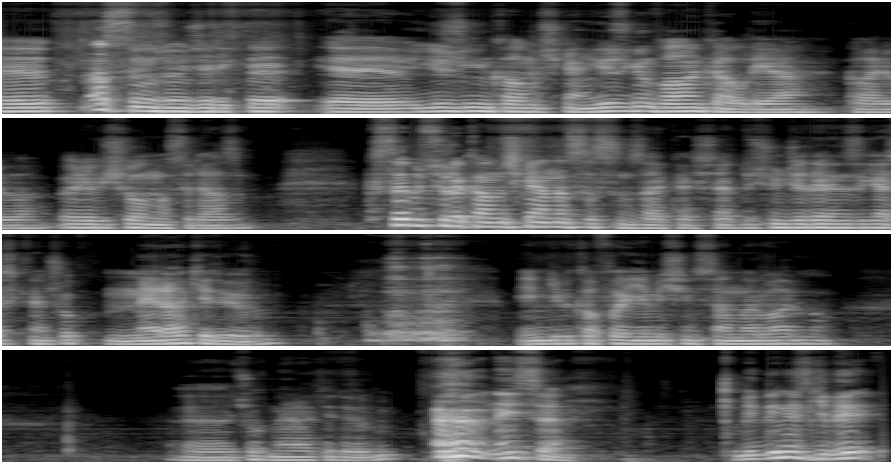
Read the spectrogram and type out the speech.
Ee, nasılsınız öncelikle? Ee, 100 gün kalmışken, 100 gün falan kaldı ya galiba. Öyle bir şey olması lazım. Kısa bir süre kalmışken nasılsınız arkadaşlar? Düşüncelerinizi gerçekten çok merak ediyorum. Benim gibi kafayı yemiş insanlar var mı? Ee, çok merak ediyorum. Neyse. Bildiğiniz gibi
